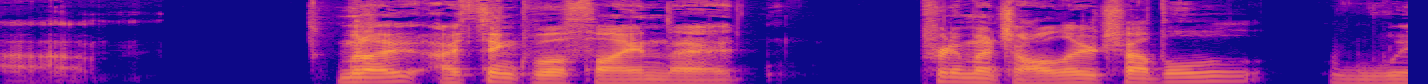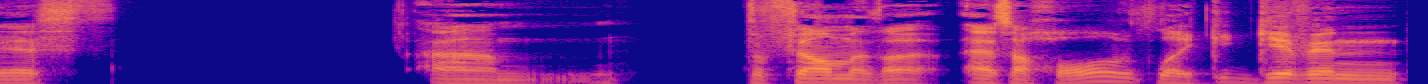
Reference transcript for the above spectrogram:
Uh, But I, I think we'll find that pretty much all our trouble with um the film as a, as a whole, like given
